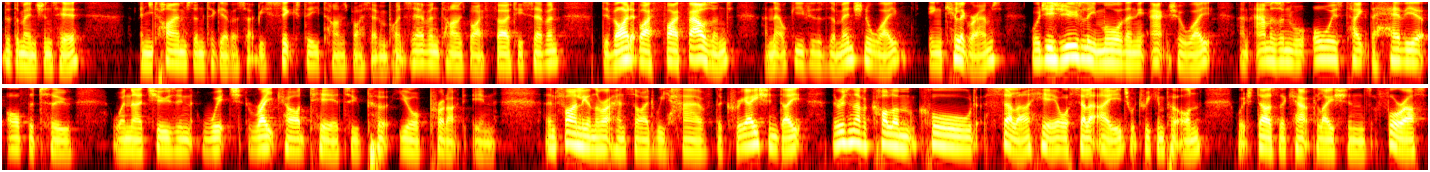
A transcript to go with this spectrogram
the dimensions here and you times them together. So it'd be 60 times by 7.7 times by 37, divide it by 5,000, and that will give you the dimensional weight in kilograms, which is usually more than the actual weight. And Amazon will always take the heavier of the two when they're choosing which rate card tier to put your product in. And finally, on the right hand side, we have the creation date. There is another column called seller here, or seller age, which we can put on, which does the calculations for us.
